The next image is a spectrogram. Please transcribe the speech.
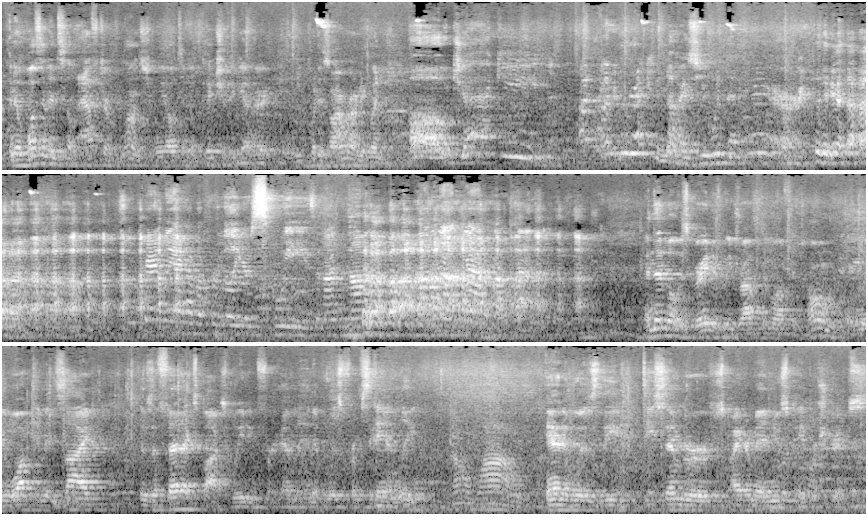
And it wasn't until after lunch when we all took a picture together, and he put his arm around me and went, "Oh, Jackie, I, I recognize you with that hair." Apparently I have a familiar squeeze and I'm not, I'm not mad about that. And then what was great is we dropped him off at home and we walked him inside. There was a FedEx box waiting for him and it was from Stan Lee. Oh, wow. And it was the December Spider-Man newspaper strips,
